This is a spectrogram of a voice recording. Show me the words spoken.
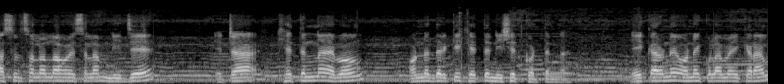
রাসুল সাল্লাহ নিজে এটা খেতেন না এবং অন্যদেরকে খেতে নিষেধ করতেন না। এই কারণে অনেক ওলামাই কারাম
